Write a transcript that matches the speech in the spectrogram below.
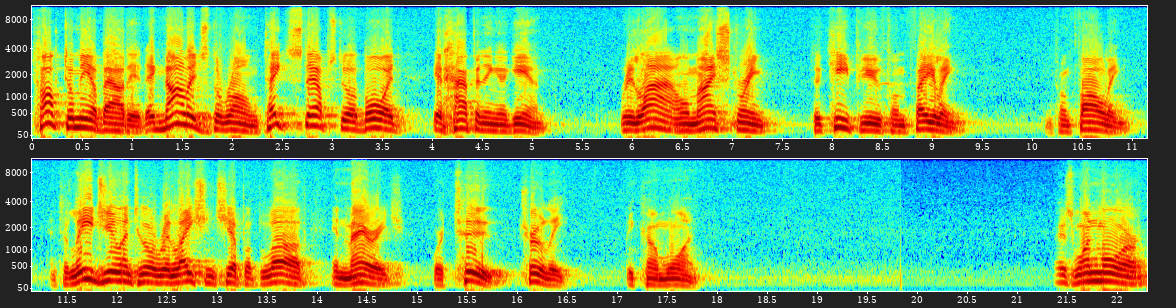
Talk to me about it. Acknowledge the wrong. Take steps to avoid it happening again. Rely on my strength to keep you from failing and from falling and to lead you into a relationship of love in marriage where two truly become one. There's one more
